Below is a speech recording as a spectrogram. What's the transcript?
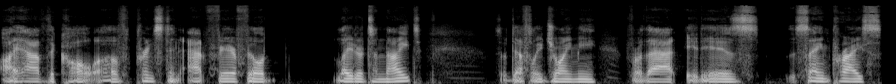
I have the call of Princeton at Fairfield later tonight, so definitely join me for that. It is the same price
